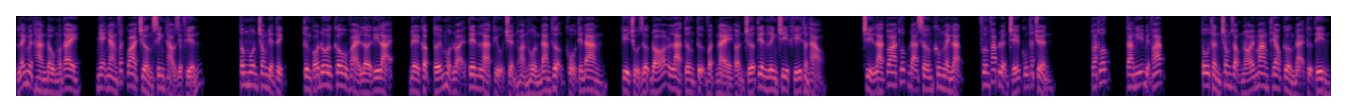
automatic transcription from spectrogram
Lãnh nguyệt hàn đầu ngón tay, nhẹ nhàng vất qua trường sinh thảo diệp phiến. Tông môn trong điện tịch, từng có đôi câu vài lời ghi lại, đề cập tới một loại tên là cựu chuyển hoàn hồn đan thượng cổ tiên đan, kỳ chủ dược đó là tương tự vật này ẩn chứa tiên linh chi khí thần thảo. Chỉ là toa thuốc đã sớm không lành lặn, phương pháp luyện chế cũng thất truyền. Toa thuốc, ta nghĩ biện pháp tô thần trong giọng nói mang theo cường đại tự tin.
